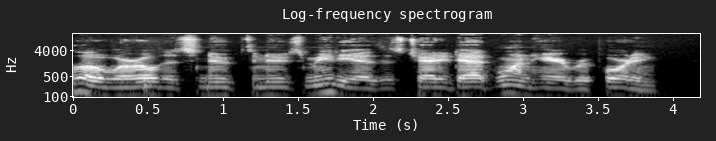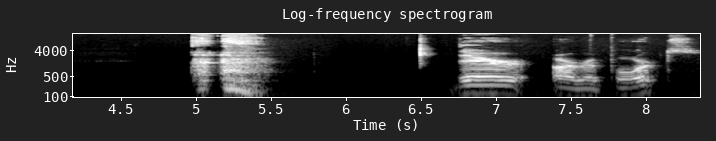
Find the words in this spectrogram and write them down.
Hello world, it's Nuke the News Media. This is Chaddy Dad 1 here reporting. there are reports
